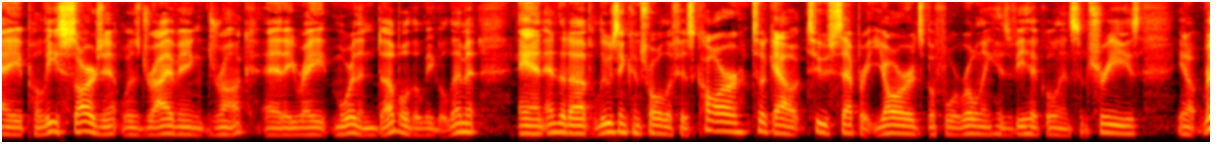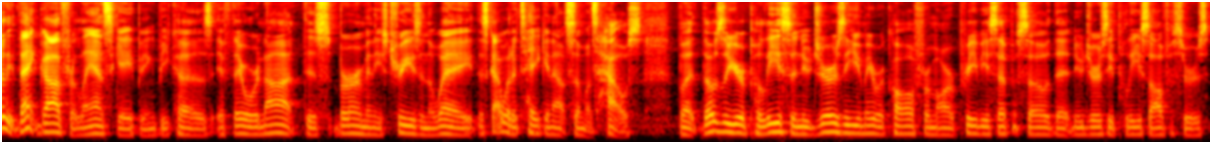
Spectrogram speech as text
a police sergeant was driving drunk at a rate more than double the legal limit and ended up losing control of his car, took out two separate yards before rolling his vehicle in some trees. You know, really thank God for landscaping because if there were not this berm and these trees in the way, this guy would have taken out someone's house. But those are your police in New Jersey. You may recall from our previous episode that New Jersey police officers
